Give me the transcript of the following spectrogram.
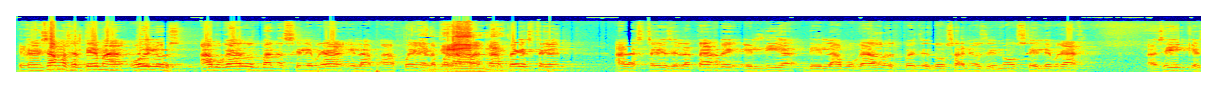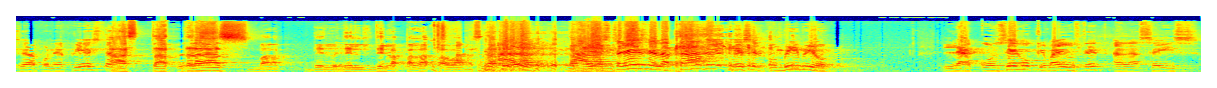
regresamos al tema. Hoy los abogados van a celebrar el afuera de la palabra campestre a las 3 de la tarde, el día del abogado, después de dos años de no celebrar. Así que se va a poner fiesta. Hasta atrás va de la palapa van a estar. A, las 3 de la tarde es el convivio. Le aconsejo que vaya usted a las 6.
